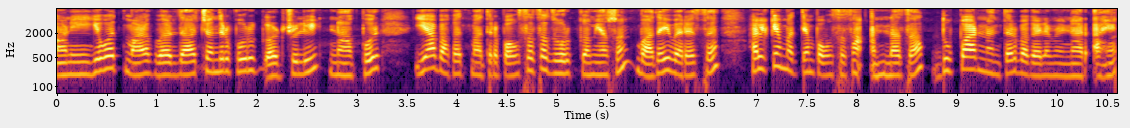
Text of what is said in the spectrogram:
आणि यवतमाळ वर्धा चंद्रपूर गडचोली नागपूर या भागात मात्र पावसाचा जोर कमी असून वादळी वाऱ्यासह हलक्या मध्यम पावसाचा अंदाजा दुपारनंतर बघायला मिळणार आहे.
